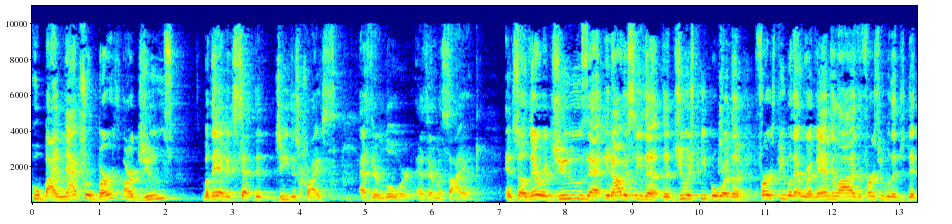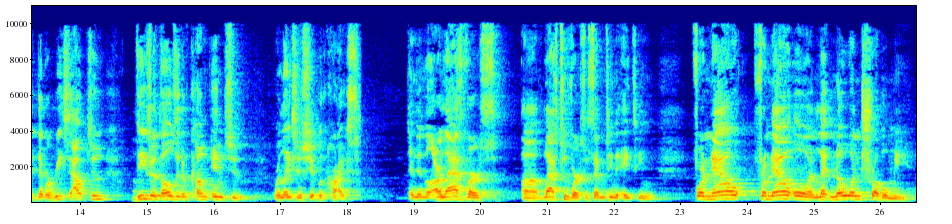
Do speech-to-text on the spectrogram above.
who by natural birth are Jews, but they have accepted Jesus Christ as their Lord, as their Messiah. And so there were Jews that, you know, obviously the, the Jewish people were the first people that were evangelized, the first people that, that, that were reached out to. These are those that have come into relationship with Christ. And then our last verse, um, last two verses, 17 to 18. For now, from now on, let no one trouble me,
